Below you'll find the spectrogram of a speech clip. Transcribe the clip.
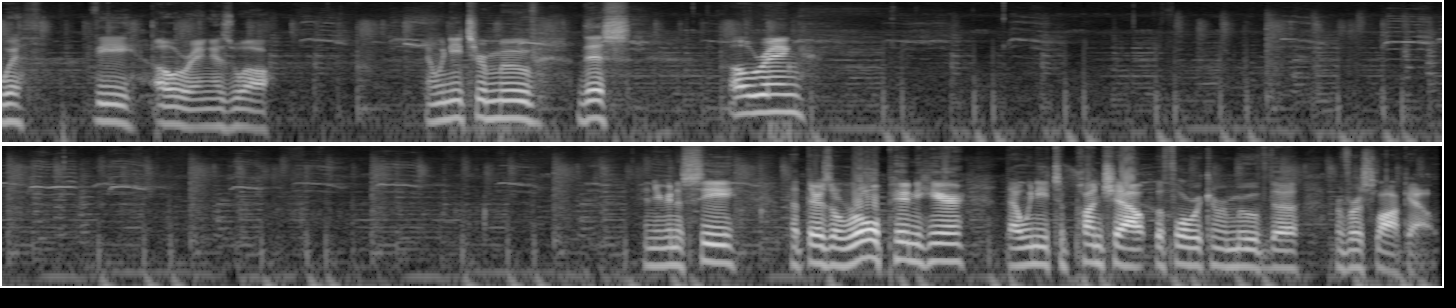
with the O-ring as well. And we need to remove this O-ring and you're gonna see that there's a roll pin here that we need to punch out before we can remove the reverse lockout.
